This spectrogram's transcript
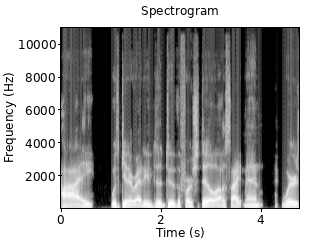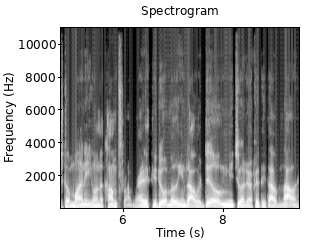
I was getting ready to do the first deal, I was like, man, where's the money going to come from? Right. If you do a million dollar deal, you need $250,000.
